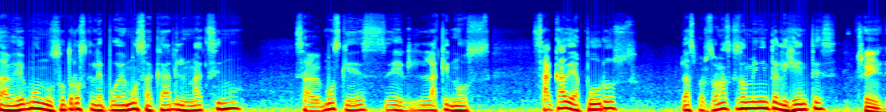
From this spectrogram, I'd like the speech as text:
sabemos nosotros que le podemos sacar el máximo, sabemos que es eh, la que nos saca de apuros, las personas que son bien inteligentes. Sí.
